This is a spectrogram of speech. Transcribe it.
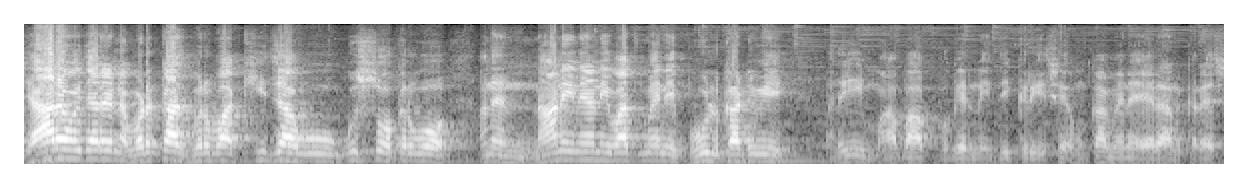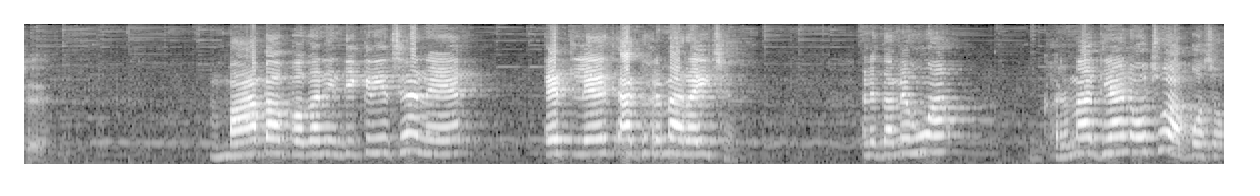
જ્યારે હોય ત્યારે એને વડકાશ ભરવા ખીજાવવું ગુસ્સો કરવો અને નાની નાની વાતમાં એની ભૂલ કાઢવી. અરે એ મા બાપ વગેરેની દીકરી છે હું કામ એને હેરાન કરે છે? મા બાપ વગરની દીકરી છે ને એટલે જ આ ઘરમાં રહી છે. અને તમે હું આ ઘરમાં ધ્યાન ઓછું આપો છો?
